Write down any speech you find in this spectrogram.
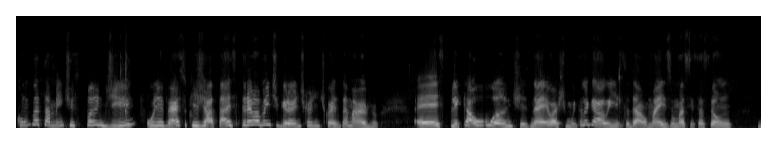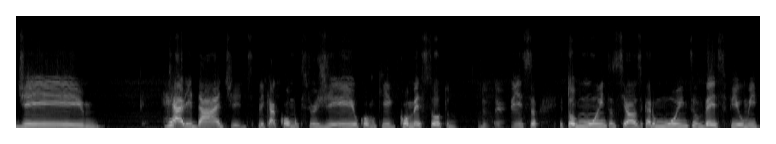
completamente expandir o universo que já tá extremamente grande que a gente conhece da Marvel. É, explicar o antes, né? Eu acho muito legal isso, dar mais uma sensação de realidade, de explicar como que surgiu, como que começou tudo isso. Eu tô muito ansiosa, quero muito ver esse filme,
